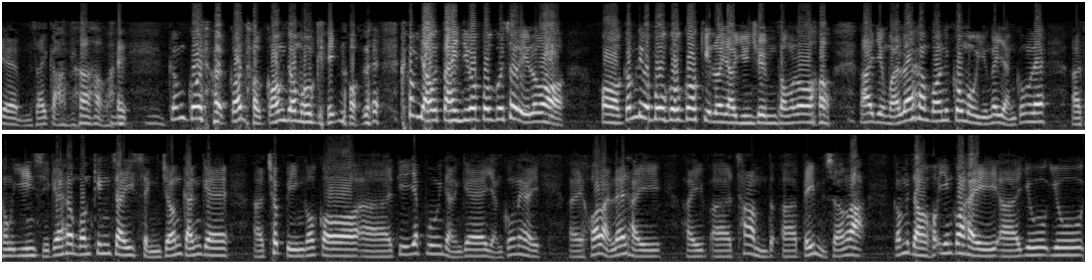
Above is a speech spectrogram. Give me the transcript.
即係唔使減啦，係咪？咁嗰頭嗰頭講咗冇幾耐咧，咁又第二個報告出嚟咯。哦，咁呢個報告個結論又完全唔同咯。啊，認為咧香港啲公務員嘅人工咧，啊同現時嘅香港經濟成長緊嘅啊出邊嗰個誒啲一般人嘅人工咧係係可能咧係係誒差唔多誒比唔上啦。咁就應該係誒要要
